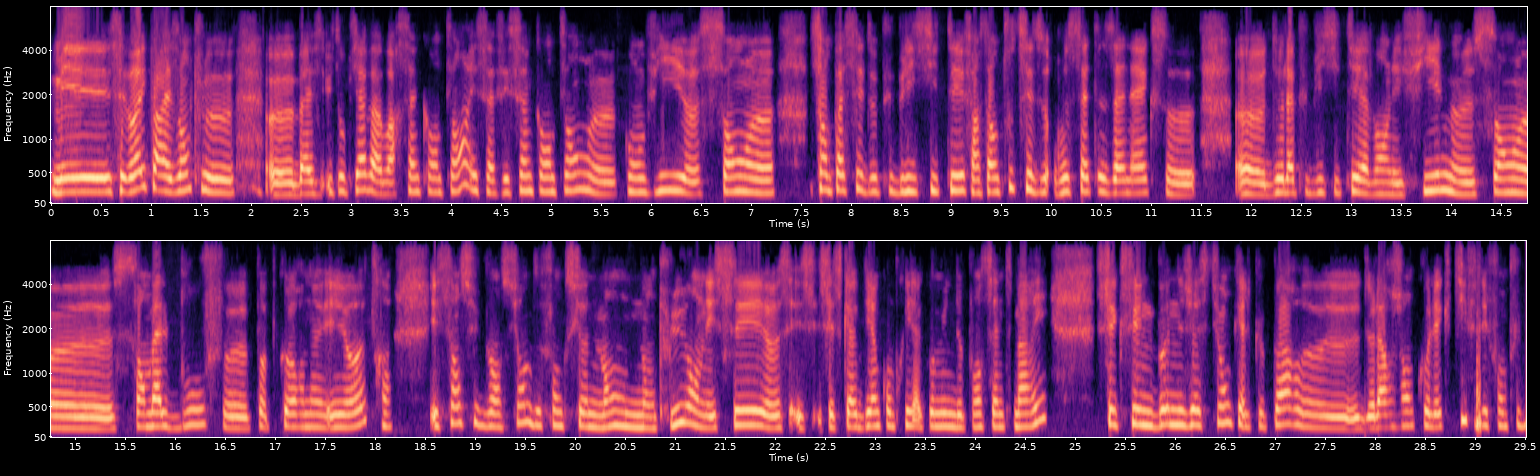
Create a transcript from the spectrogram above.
Mais c'est vrai que par exemple, euh, euh bah, Utopia va avoir 50 ans et ça fait 50 ans euh, qu'on vit euh, sans sans passer de publicité, enfin sans toutes ces recettes annexes de la publicité avant les films, sans sans malbouffe, popcorn et autres, et sans subvention de fonctionnement non plus. On essaie, c'est ce qu'a bien compris la commune de Pont-Sainte-Marie, c'est que c'est une bonne gestion quelque part de l'argent collectif des fonds publics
